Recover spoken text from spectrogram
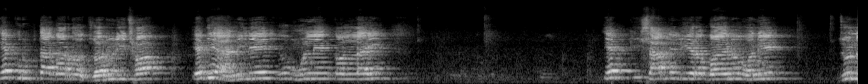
एकरूपता गर्न जरुरी छ। यदि हामीले यो मूल्याङ्कनलाई एक हिसाबले लिएर गएनौँ भने जुन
